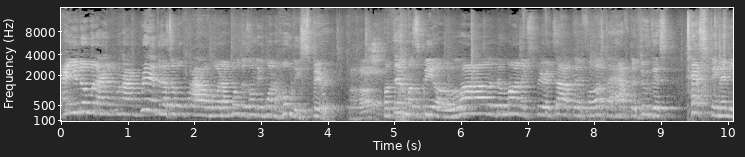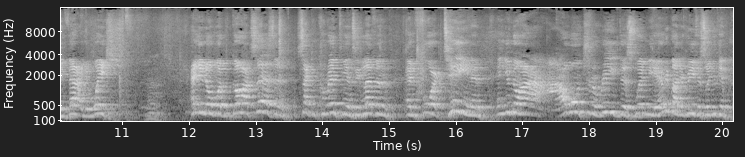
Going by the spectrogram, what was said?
And you know, when I when I read this, I said, wow, Lord, I know there's only one Holy Spirit. Uh-huh. But there must be a lot of demonic spirits out there for us to have to do this testing and evaluation. And you know what God says in 2 Corinthians 11 and 14, and, and you know, I, I want you to read this with me. Everybody read this so you can,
